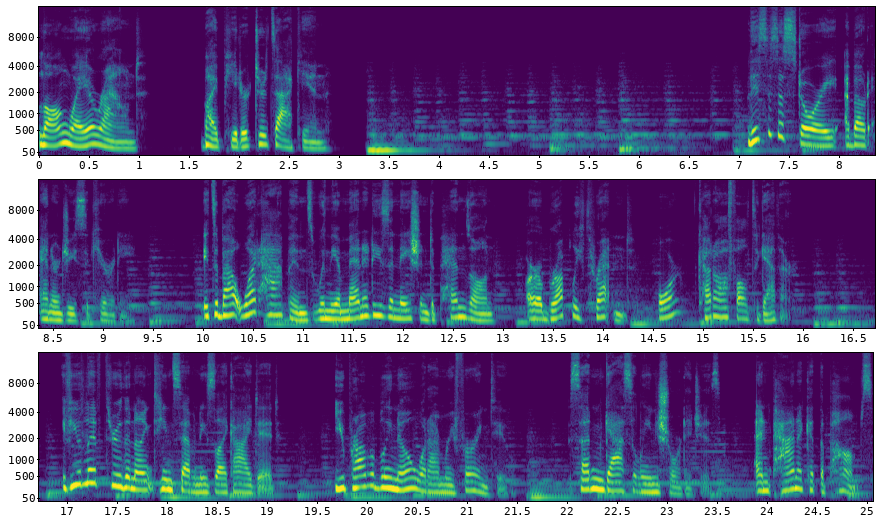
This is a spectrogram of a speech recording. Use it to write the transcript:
Long Way Around by Peter Tertzakian. This is a story about energy security. It's about what happens when the amenities a nation depends on are abruptly threatened or cut off altogether. If you lived through the 1970s like I did, you probably know what I'm referring to sudden gasoline shortages and panic at the pumps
